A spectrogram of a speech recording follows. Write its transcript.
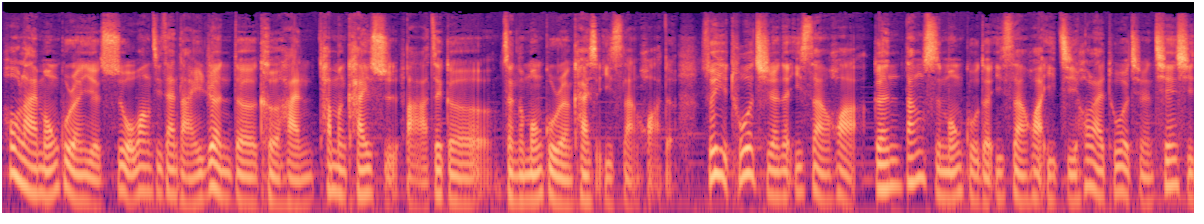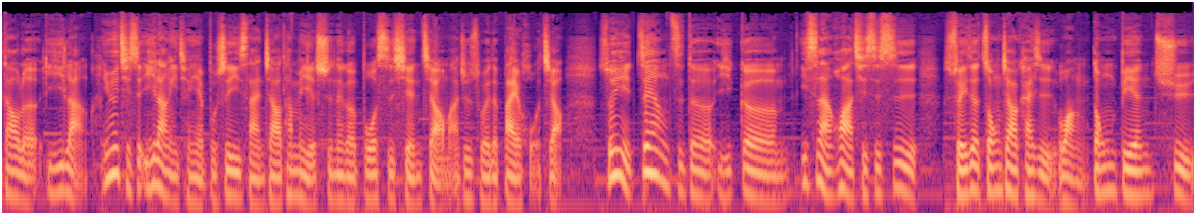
后来蒙古人也是，我忘记在哪一任的可汗，他们开始把这个整个蒙古人开始伊斯兰化的。所以土耳其人的伊斯兰化，跟当时蒙古的伊斯兰化，以及后来土耳其人迁徙到了伊朗，因为其实伊朗以前也不是伊斯兰教，他们也是那个波斯仙教嘛，就是所谓的拜火教。所以这样子的一个伊斯兰化，其实是随着宗教开始往东边去。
